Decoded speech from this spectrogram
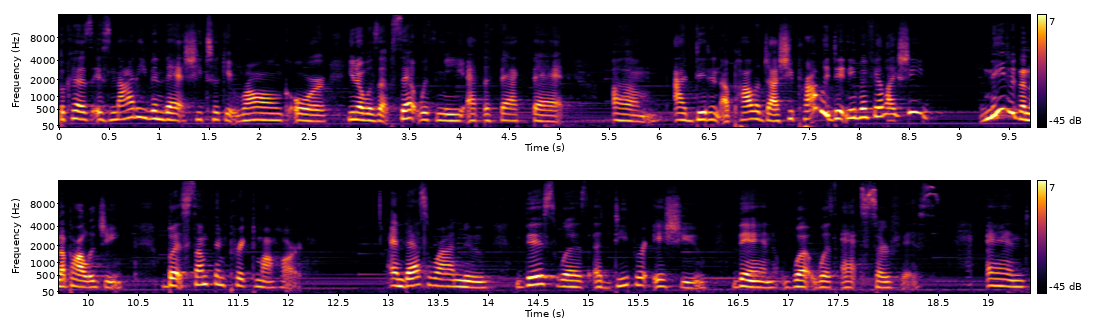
because it's not even that she took it wrong or, you know, was upset with me at the fact that um, I didn't apologize. She probably didn't even feel like she needed an apology, but something pricked my heart. And that's where I knew this was a deeper issue than what was at surface. And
